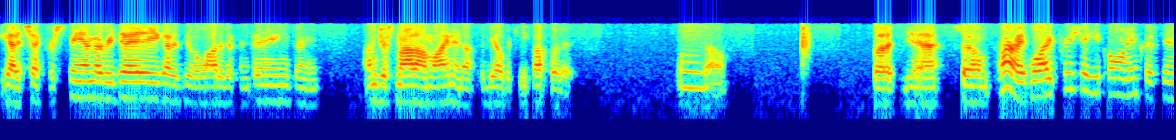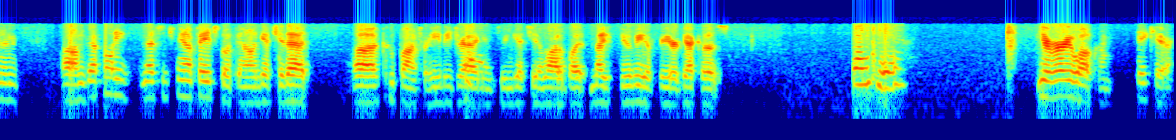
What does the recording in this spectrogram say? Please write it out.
you got to check for spam every day. You got to do a lot of different things, and I'm just not online enough to be able to keep up with it. Mm. So, but yeah. So all right. Well, I appreciate you calling in, Kristen, and um, definitely message me on Facebook, and I'll get you that uh, coupon for AB Dragons. We can get you a lot of nice dubia for your geckos. Thank you. You're very welcome. Take care.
